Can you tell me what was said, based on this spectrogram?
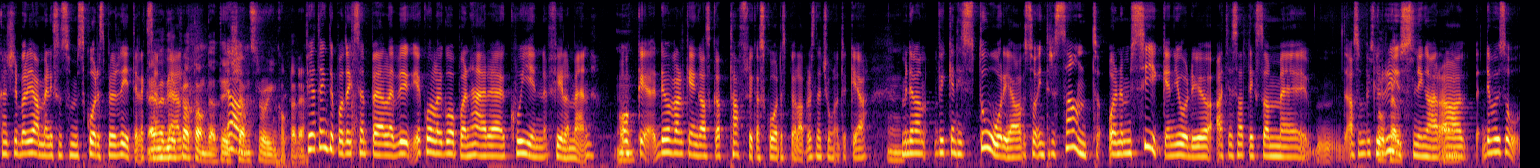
kanske börjar med liksom som skådespeleri till Nej, exempel. men vi har pratat om det, att det är Ja. känslor inkopplade. För jag tänkte på till exempel, jag kollade igår på den här eh, Queen-filmen. Mm. Och eh, det var verkligen ganska taffliga skådespelarprestationer tycker jag. Mm. Men det var vilken historia, så intressant. Och den musiken gjorde ju att jag satt liksom med alltså mycket Ståpäls. rysningar Ja. av... Det var ju så...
